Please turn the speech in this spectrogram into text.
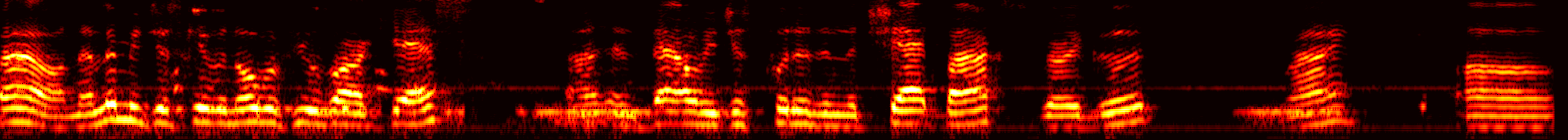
Wow. Now let me just give an overview of our guests. Uh, and Valerie just put it in the chat box. Very good. Right. Uh,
